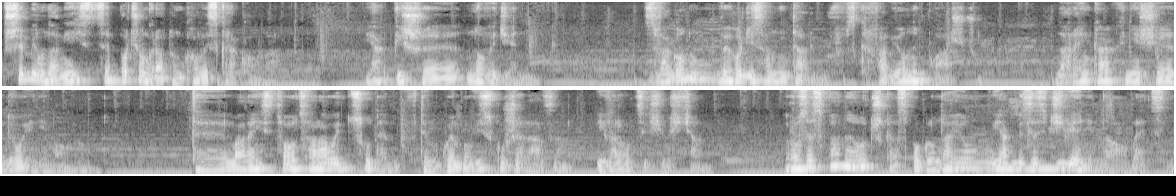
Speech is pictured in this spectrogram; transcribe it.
przybył na miejsce pociąg ratunkowy z Krakowa. Jak pisze Nowy Dziennik. Z wagonu wychodzi sanitariusz w skrwawionym płaszczu. Na rękach niesie dwoje niemowląt. Te maleństwa ocalały cudem w tym kłębowisku żelaza i walących się ścian. Rozespane oczka spoglądają jakby ze zdziwieniem na obecny.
